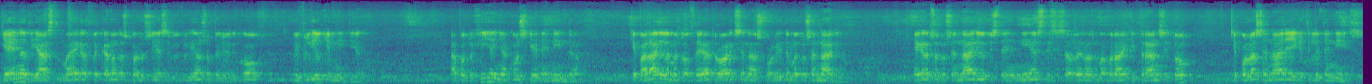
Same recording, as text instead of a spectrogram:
Για ένα διάστημα έγραφε κάνοντας παρουσίαση βιβλίων στο περιοδικό Βιβλίο και Μίντια. Από το 1990 και παράλληλα με το θέατρο άρχισε να ασχολείται με το σενάριο. Έγραψε το σενάριο της ταινίας της Ισαβέλας Μαυράκη «Τράνζιτο» και πολλά σενάρια για τηλετενίες.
